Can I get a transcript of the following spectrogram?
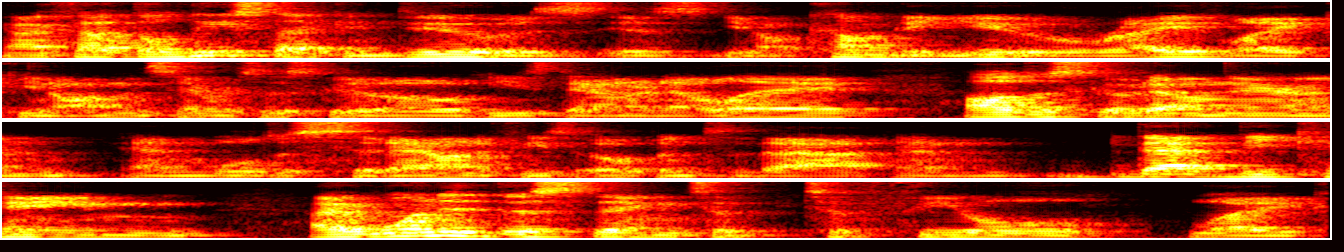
and I thought the least I can do is is you know come to you, right? Like you know I'm in San Francisco, he's down in LA. I'll just go down there and and we'll just sit down if he's open to that. And that became I wanted this thing to to feel like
